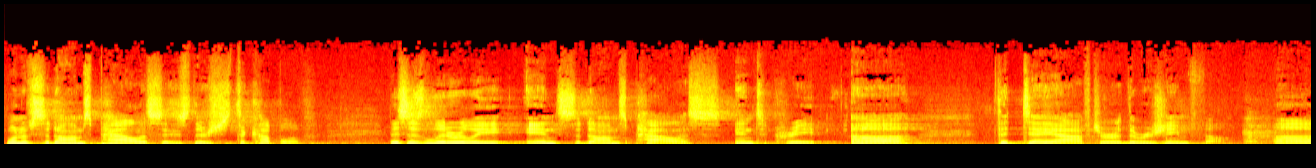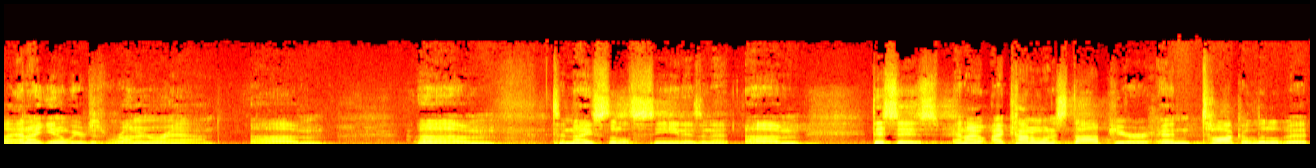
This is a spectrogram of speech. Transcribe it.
one of Saddam's palaces. There's just a couple of. This is literally in Saddam's palace in Tikrit, uh, the day after the regime fell, uh, and I, you know, we were just running around. Um, um, it's a nice little scene, isn't it? Um, this is, and I, I kind of want to stop here and talk a little bit.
